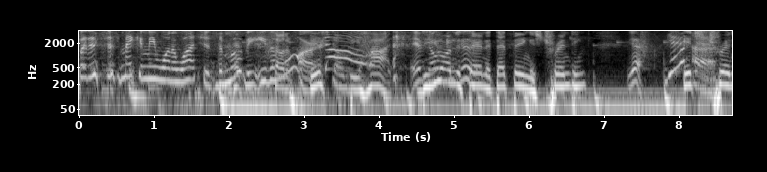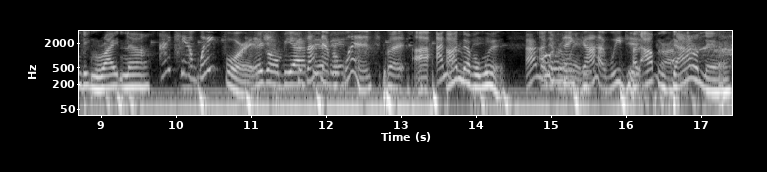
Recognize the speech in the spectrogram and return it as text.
But it's just making me want to watch it, the movie even So more. It's gonna be hot. It's Do you be understand that that thing is trending? Yeah. yeah. It's trending right now. I can't wait for it. They're gonna be out 'Cause there, I never man. went, but I, I never went. I I know. never thank went. God we did. And I was down there.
